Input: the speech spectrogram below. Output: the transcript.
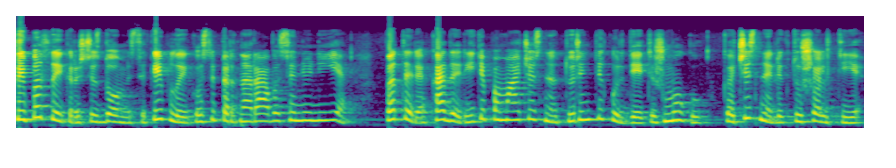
Taip pat laikraštis domisi, kaip laikosi Pernaravo seniūnyje. Patarė, ką daryti pamačius neturinti kur dėti žmogų, kad šis neliktų šaltyje.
